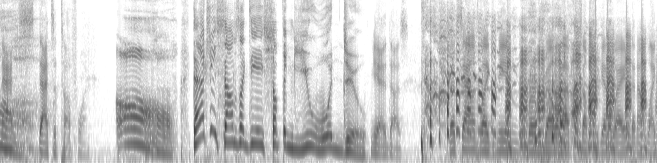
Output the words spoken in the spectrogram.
That's oh. that's a tough one. Oh, that actually sounds like the something you would do. Yeah, it does. That sounds like me and Roberta Bell have something to get away. and Then I'm like,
